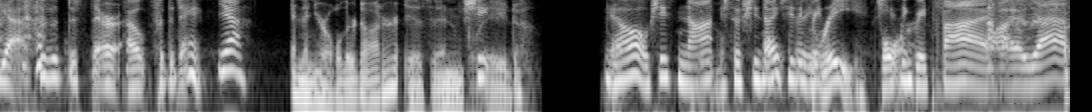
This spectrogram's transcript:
Yeah. Because it's just they're out for the day. Yeah. And then your older daughter is in She- grade No, she's not. So she's not. Oh, she's in grade. three. She's four. in grade five. yeah.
